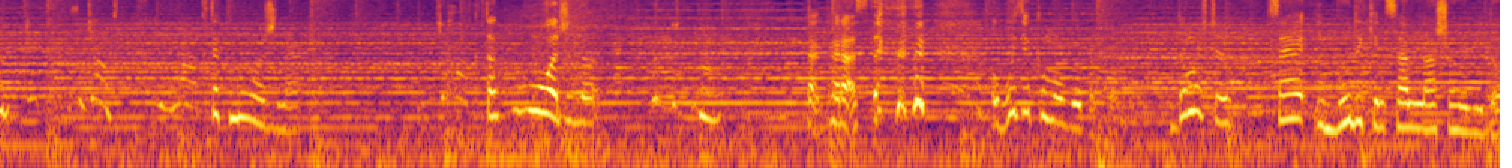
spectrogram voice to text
Як, як так можна? Як так можна? Так, гаразд. У будь-якому випадку. Думаю, що це і буде кінцем нашого відео.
